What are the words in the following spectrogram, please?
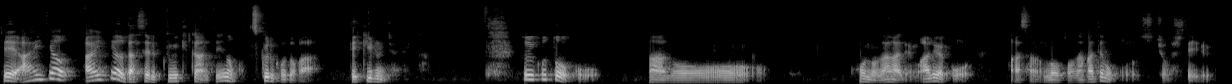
て、アイデアを、アイデアを出せる空気感っていうのを作ることができるんじゃないか。ということをこう、あの、本の中でも、あるいはこう、アーサーのノートの中でもこう主張している、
